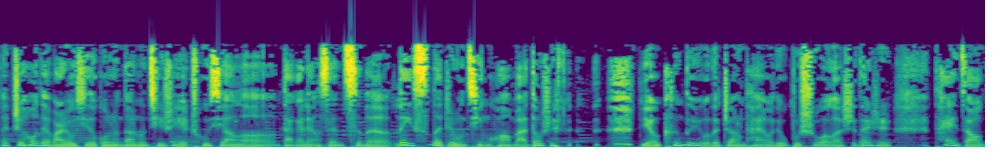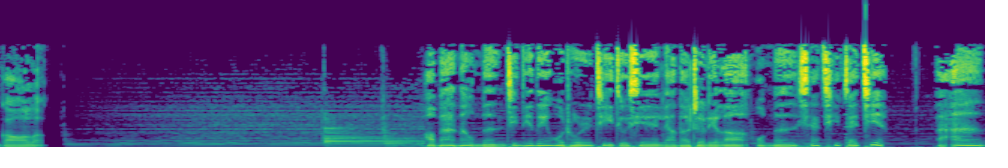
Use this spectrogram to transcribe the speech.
那之后在玩游戏的过程当中，其实也出现了大概两三次的类似的这种情况吧，都是 比较坑队友的状态，我就不说了，实在是太糟糕了。好吧，那我们今天的萤火虫日记就先聊到这里了，我们下期再见，晚安。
